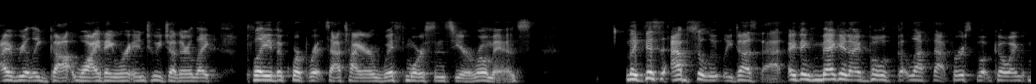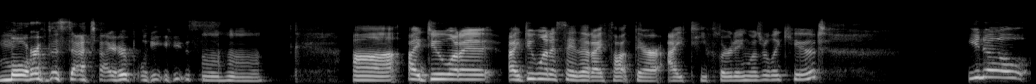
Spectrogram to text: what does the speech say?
I really got why they were into each other, like play the corporate satire with more sincere romance. Like this absolutely does that. I think Meg and I both left that first book going more of the satire, please. hmm Uh, I do want to. I do want to say that I thought their IT flirting was really cute. You know,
